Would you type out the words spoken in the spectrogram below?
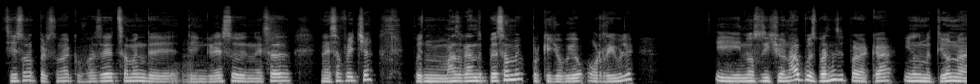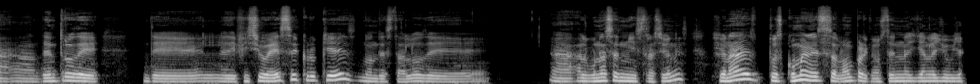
Si es una persona que fue a hacer examen de, ingreso en esa, en esa fecha, pues más grande pésame, porque llovió horrible. Y nos dijeron, ah, pues pásense para acá, y nos metieron a, dentro de del edificio S, creo que es, donde está lo de algunas administraciones. Dijeron, ah, pues comen en ese salón para que no estén allá en la lluvia.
